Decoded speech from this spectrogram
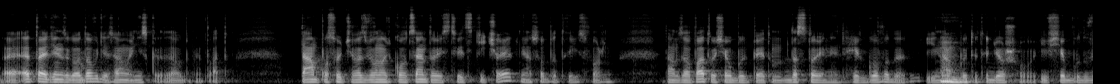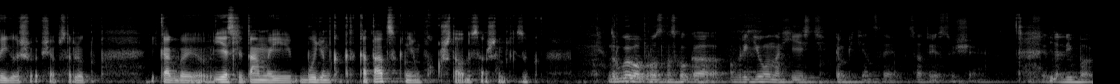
Э, это один из городов, где самая низкая заработная плата. Там, по сути, развернуть колл-центр из 30 человек не особо-то и сложно. Там зарплата у всех будет при этом достойной для их города, и нам mm-hmm. будет это дешево, и все будут выигрыши вообще абсолютно. И как бы, если там и будем как-то кататься к ним, Кокштау достаточно близок. Другой вопрос, насколько в регионах есть компетенции соответствующие. это либо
